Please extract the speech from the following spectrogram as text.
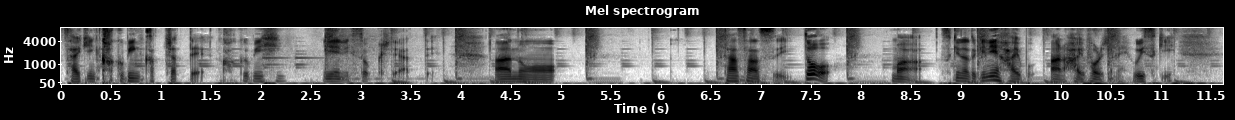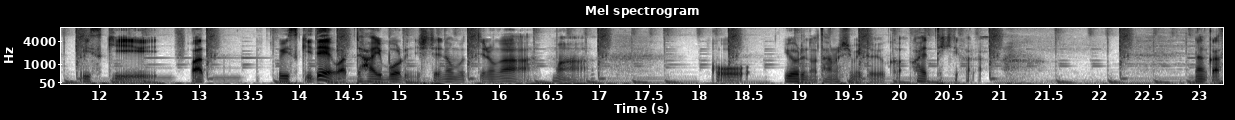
最近角瓶買っちゃって、角瓶家にストックしてあって、あの炭酸水と、まあ、好きな時にハイボあのハイボールじゃない、ウイスキー。ウイスキーは、ウイスキーで割ってハイボールにして飲むっていうのが、まあ、こう、夜の楽しみというか、帰ってきてから、なんか、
